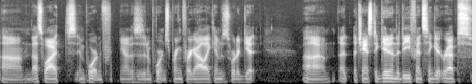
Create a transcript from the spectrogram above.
Um, that's why it's important. For, you know, this is an important spring for a guy like him to sort of get um, a, a chance to get in the defense and get reps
